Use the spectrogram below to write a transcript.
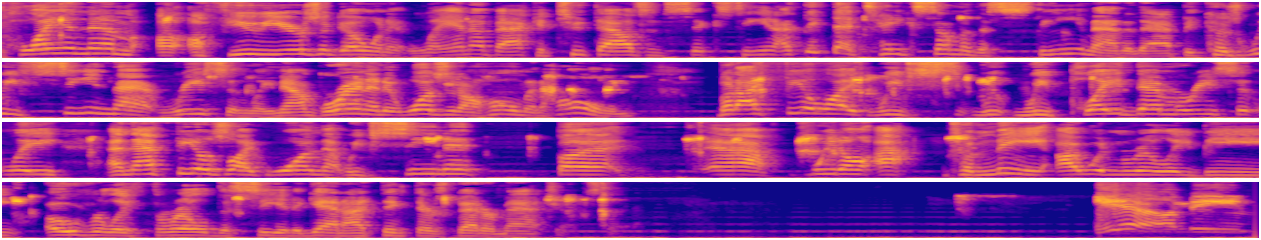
playing them a, a, few years ago in Atlanta back in 2016, I think that takes some of the steam out of that because we've seen that recently. Now, granted, it wasn't a home and home, but I feel like we've we've played them recently, and that feels like one that we've seen it, but yeah, we don't. Uh, to me, I wouldn't really be overly thrilled to see it again. I think there's better matchups. Yeah, I mean,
